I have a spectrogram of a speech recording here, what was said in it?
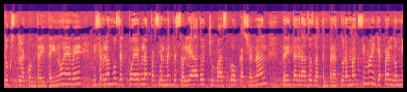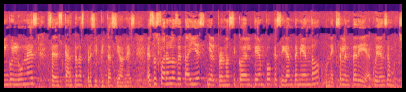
Tuxtla con 39 y si hablamos de Puebla, parcialmente soleado, chubasco ocasional, 30 grados la temperatura máxima y ya para el domingo y lunes se descartan las precipitaciones. Estos fueron los detalles y el pronóstico del tiempo. Que sigan teniendo un excelente día. Cuídense mucho.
